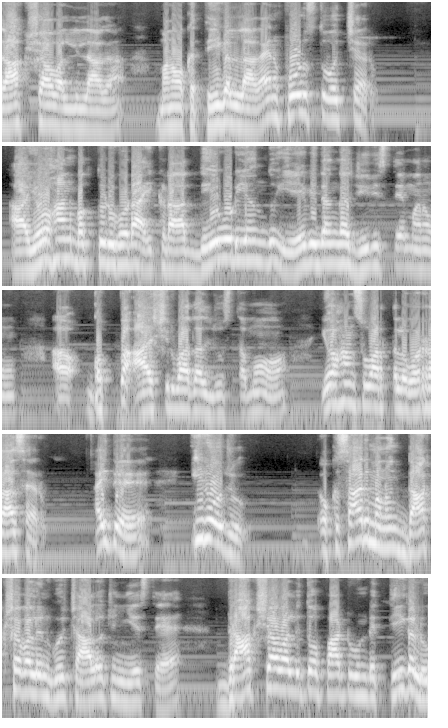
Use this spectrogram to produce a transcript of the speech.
ద్రాక్షవల్లి లాగా మనం ఒక తీగల్లాగా ఆయన పోలుస్తూ వచ్చారు. ఆ యోహాన్ భక్తుడు కూడా ఇక్కడ దేవుడి యందు ఏ విధంగా జీవిస్తే మనం గొప్ప ఆశీర్వాదాలు చూస్తామో యోహాన్ సువార్తలు కూడా రాశారు. అయితే ఈరోజు ఒకసారి మనం ద్రాక్షవల్లిని గురించి ఆలోచన చేస్తే ద్రాక్షవల్లితో పాటు ఉండే తీగలు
